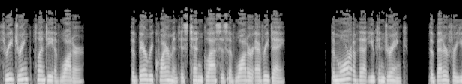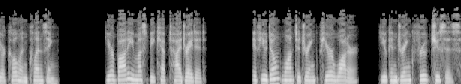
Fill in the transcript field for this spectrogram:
3. Drink plenty of water. The bare requirement is 10 glasses of water every day. The more of that you can drink, the better for your colon cleansing. Your body must be kept hydrated. If you don't want to drink pure water, you can drink fruit juices.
